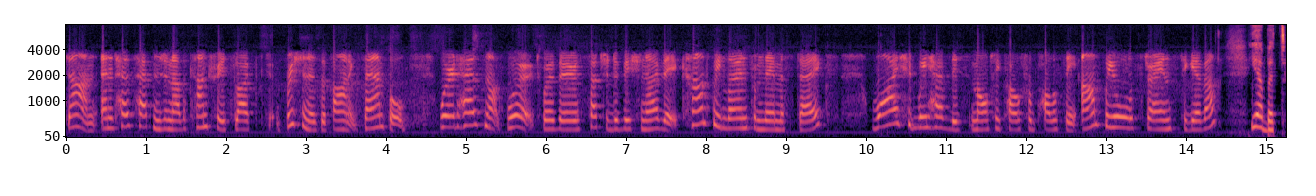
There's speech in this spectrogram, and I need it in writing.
done, and it has happened in other countries, like Britain is a fine example, where it has not worked, where there is such a division over there. Can't we learn from their mistakes? Why should we have this multicultural policy? Aren't we all Australians together? Yeah, but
